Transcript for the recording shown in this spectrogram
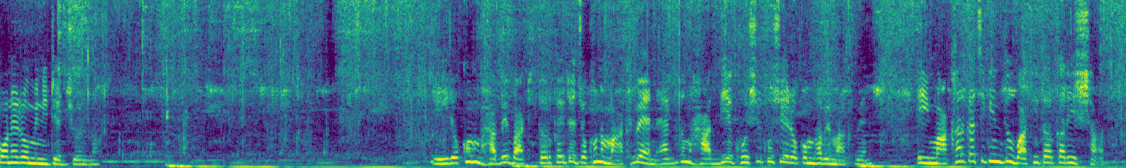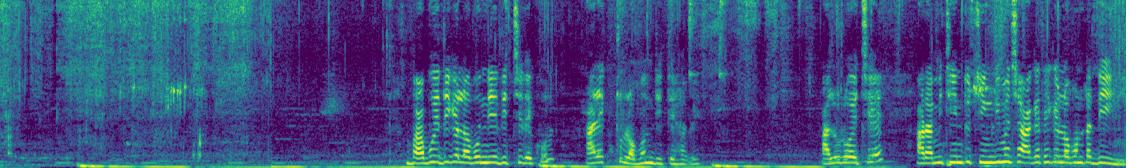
পনেরো মিনিটের জন্য। এইরকমভাবে বাটি তরকারিটা যখন মাখবেন, একদম হাত দিয়ে ঘষে ঘষে এরকমভাবে মাখবেন। এই মাখার কাছে কিন্তু বাটি তরকারির স্বাদ। বাবু এদিকে লবণ দিয়ে দিচ্ছে দেখুন। আর একটু লবণ দিতে হবে। আলু রয়েছে, আর আমি কিন্তু চিংড়ি মাছে আগে থেকে লবণটা দিইনি,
